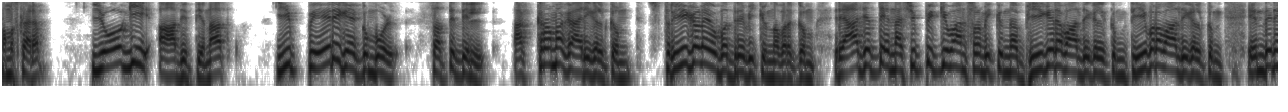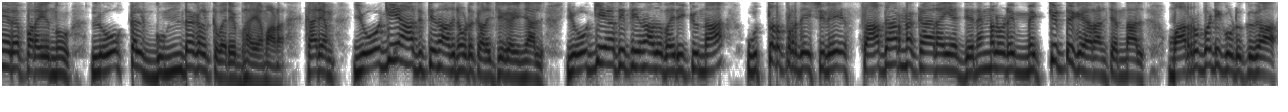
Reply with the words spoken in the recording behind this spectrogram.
നമസ്കാരം. യോഗി ആദിത്യനാഥ് ഈ പേര് കേൾക്കുമ്പോൾ സത്യത്തിൽ അക്രമകാരികൾക്കും സ്ത്രീകളെ ഉപദ്രവിക്കുന്നവർക്കും രാജ്യത്തെ നശിപ്പിക്കുവാൻ ശ്രമിക്കുന്ന ഭീകരവാദികൾക്കും തീവ്രവാദികൾക്കും എന്തിനേറെ പറയുന്നു? ലോക്കൽ ഗുണ്ടകൾക്ക് വരെ ഭയമാണ്. കാര്യം യോഗി ആദിത്യനാഥിനോട് കളിച്ചു കഴിഞ്ഞാൽ യോഗി ആദിത്യനാഥ് ഭരിക്കുന്ന ഉത്തർപ്രദേശിലെ സാധാരണക്കാരായ ജനങ്ങളുടെ മെക്കിട്ട് കയറാൻ ചെന്നാൽ മറുപടി കൊടുക്കുക.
